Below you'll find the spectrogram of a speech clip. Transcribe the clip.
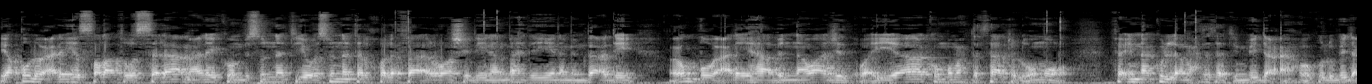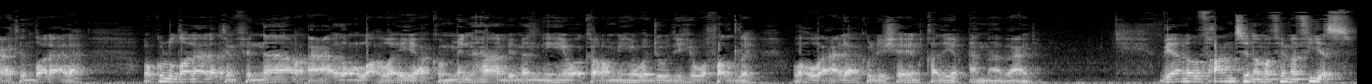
يقول عليه الصلاة والسلام عليكم بسنتي وسنة الخلفاء الراشدين المهديين من بعدي عضوا عليها بالنواجذ وإياكم ومحدثات الأمور فإن كل محدثة بدعة وكل بدعة ضلالة وكل ضلالة في النار أعاذنا الله وإياكم منها بمنه وكرمه وجوده وفضله وهو على كل شيء قدير أما بعد Vi er nået frem til nummer 85.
